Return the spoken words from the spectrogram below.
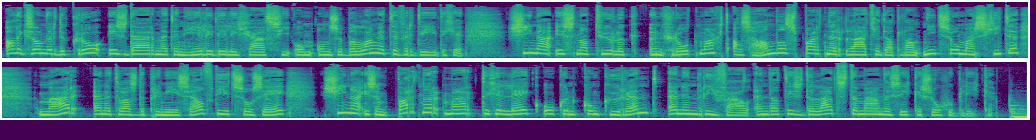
Alexander de Croo is daar met een hele delegatie om onze belangen te verdedigen. China is natuurlijk een grootmacht. Als handelspartner laat je dat land niet zomaar schieten. Maar, en het was de premier zelf die het zo zei, China is een partner, maar tegelijk ook een concurrent en een rivaal. En dat is de laatste maanden zeker zo gebleken.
